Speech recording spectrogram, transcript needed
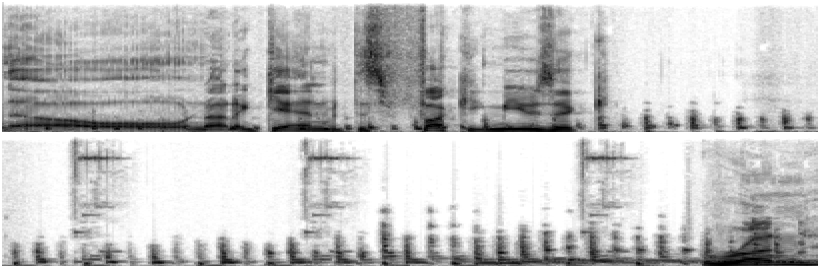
No, not again with this fucking music. Run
